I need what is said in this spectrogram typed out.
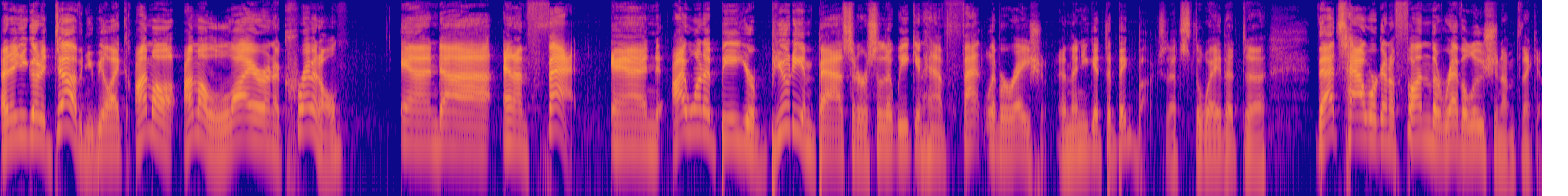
And then you go to Dove and you'd be like, I'm a, I'm a liar and a criminal, and uh, and I'm fat, and I want to be your beauty ambassador so that we can have fat liberation, and then you get the big bucks. That's the way that. Uh, that's how we're going to fund the revolution, I'm thinking.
